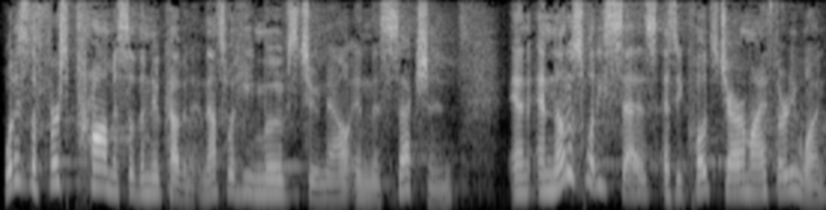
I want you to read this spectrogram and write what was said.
What is the first promise of the new covenant? And that's what he moves to now in this section. And, and notice what he says as he quotes Jeremiah 31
